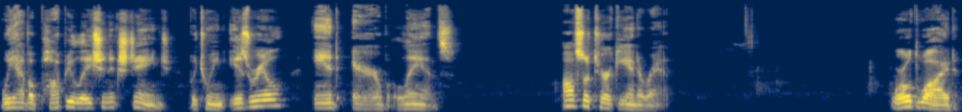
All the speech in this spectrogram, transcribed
we have a population exchange between Israel and Arab lands. Also, Turkey and Iran. Worldwide,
